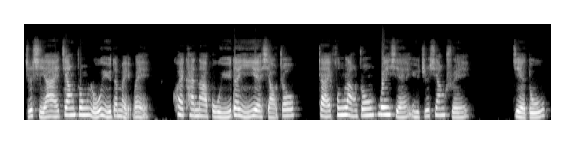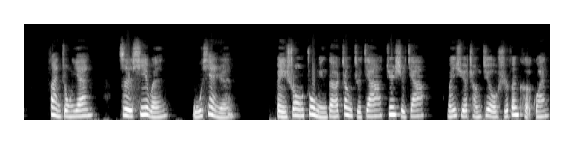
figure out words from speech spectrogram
只喜爱江中鲈鱼的美味。快看那捕鱼的一叶小舟！在风浪中，危险与之相随。解读：范仲淹，字希文，吴县人，北宋著名的政治家、军事家，文学成就十分可观。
